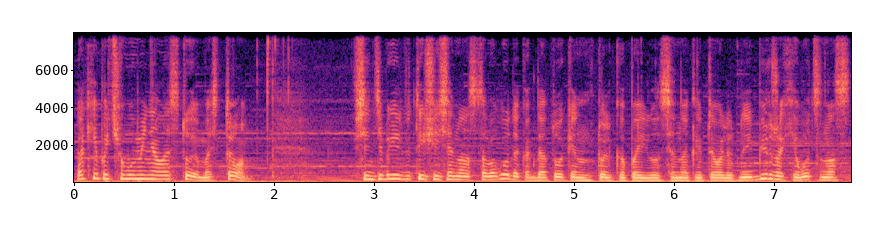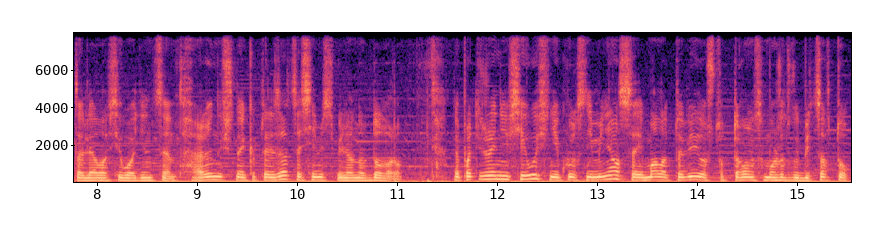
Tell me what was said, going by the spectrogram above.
Как и почему менялась стоимость Tron? В сентябре 2017 года, когда токен только появился на криптовалютных биржах, его цена составляла всего 1 цент, а рыночная капитализация 70 миллионов долларов. На протяжении всей осени курс не менялся, и мало кто верил, что Tron сможет выбиться в топ.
